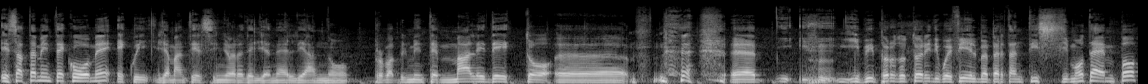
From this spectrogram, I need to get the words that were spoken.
Esattamente come, e qui gli amanti del Signore degli Anelli hanno probabilmente maledetto eh, eh, i, i- i produttori di quei film per tantissimo tempo,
